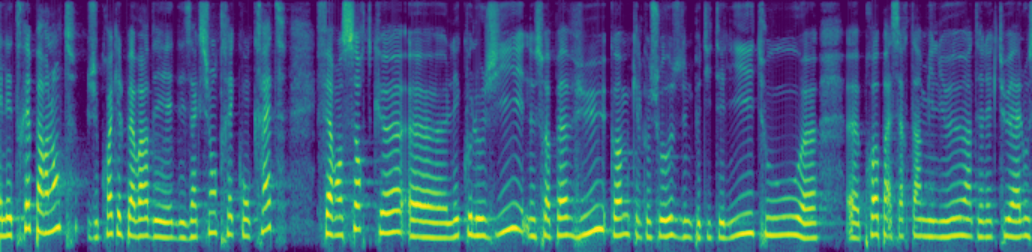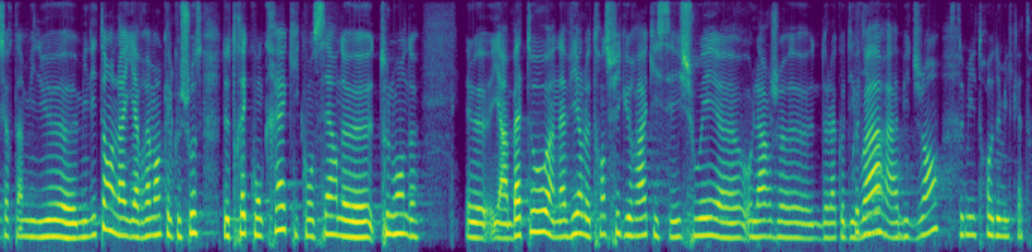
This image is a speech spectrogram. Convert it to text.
elle est très parlante. Je crois qu'elle peut avoir des, actions très concrètes, faire en sorte que euh, l'écologie ne soit pas vue comme quelque chose d'une petite élite ou euh, propre à certains milieux intellectuels ou certains milieux militants. Là, il y a vraiment quelque chose de très concret qui concerne tout le monde. Euh, il y a un bateau, un navire, le Transfigura, qui s'est échoué euh, au large euh, de la Côte d'Ivoire, à Abidjan. 2003 ou 2004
